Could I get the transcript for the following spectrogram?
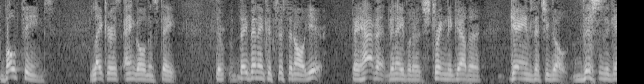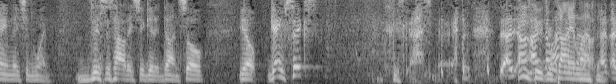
both teams, Lakers and Golden State, they've been inconsistent all year. They haven't been able to string together games that you go, this is a game they should win. This is how they should get it done. So, you know, game six, these guys, man. These dudes are dying laughing. I, I,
